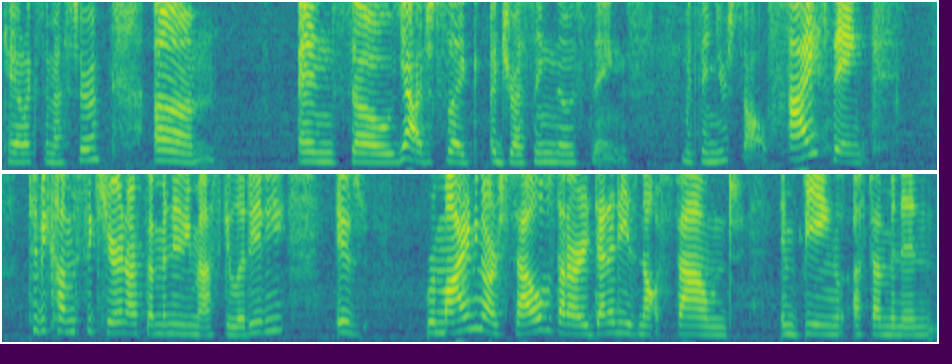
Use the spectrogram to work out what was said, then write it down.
chaotic semester. Um and so yeah just like addressing those things within yourself. I think to become secure in our femininity masculinity is reminding ourselves that our identity is not found in being a feminine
